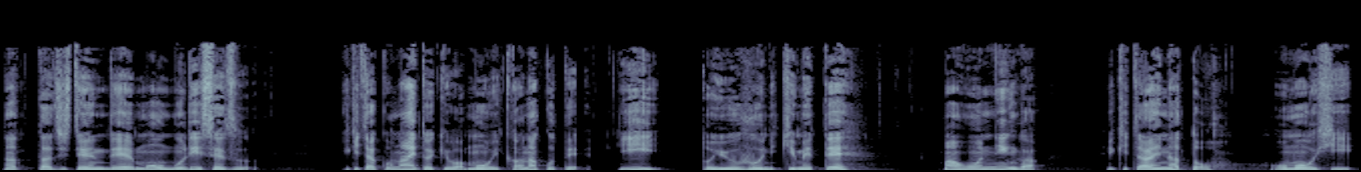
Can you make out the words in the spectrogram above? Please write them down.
なった時点でもう無理せず、行きたくない時はもう行かなくていいというふうに決めて、まあ本人が行きたいなと思う日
